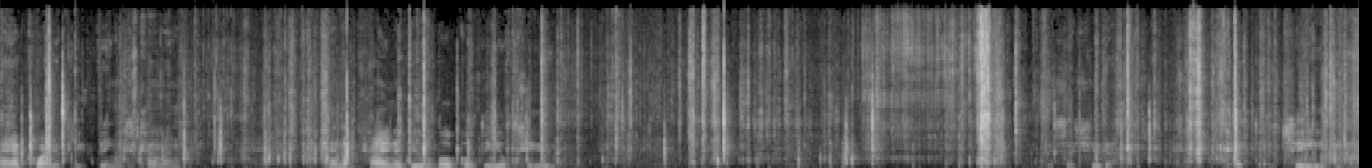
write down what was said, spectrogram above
I have quite a few things coming. And I'm trying to do a local deal too. I guess I should have cut that tape.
